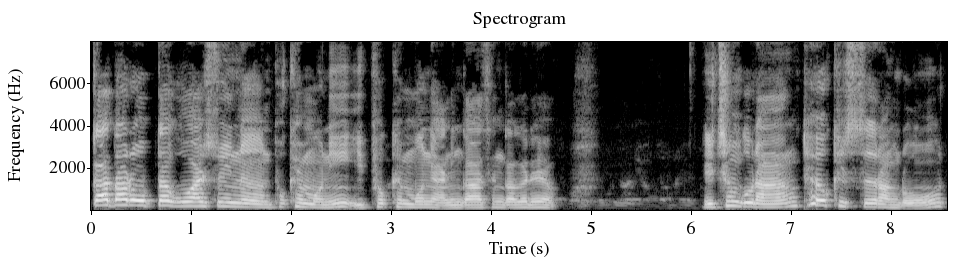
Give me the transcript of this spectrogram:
까다롭다고 할 수 있는 포켓몬이 이 포켓몬이 아닌가 생각을 해요. 이 친구랑 테오키스랑도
